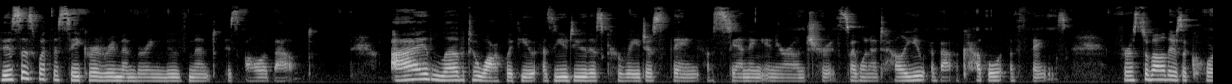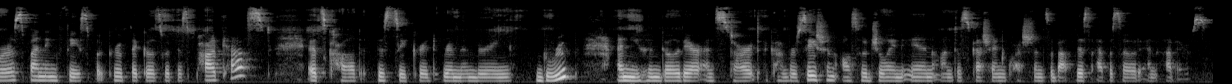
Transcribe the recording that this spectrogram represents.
This is what the Sacred Remembering Movement is all about. I love to walk with you as you do this courageous thing of standing in your own truth. So I want to tell you about a couple of things First of all, there's a corresponding Facebook group that goes with this podcast. It's called the Sacred Remembering Group, and you can go there and start a conversation. Also, join in on discussion questions about this episode and others.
